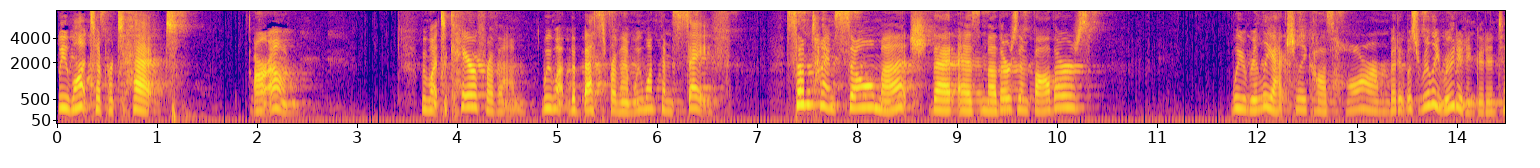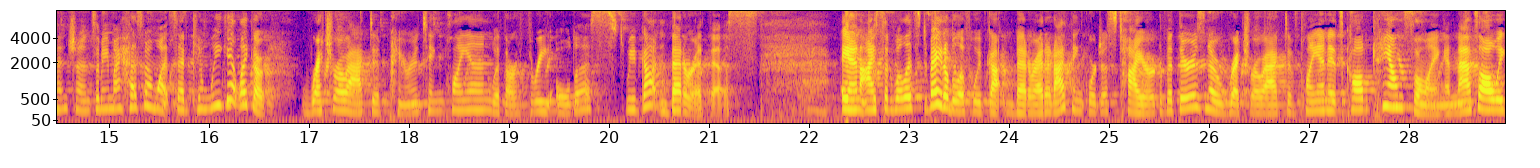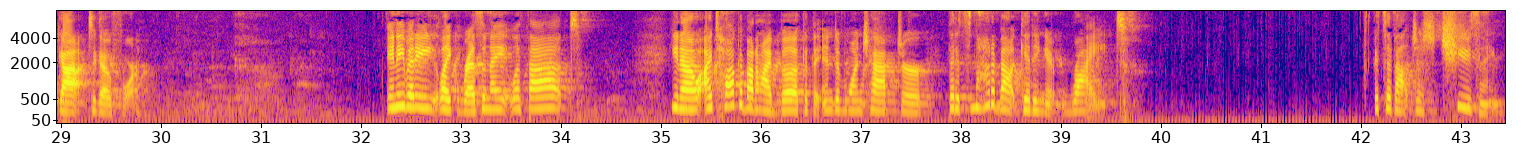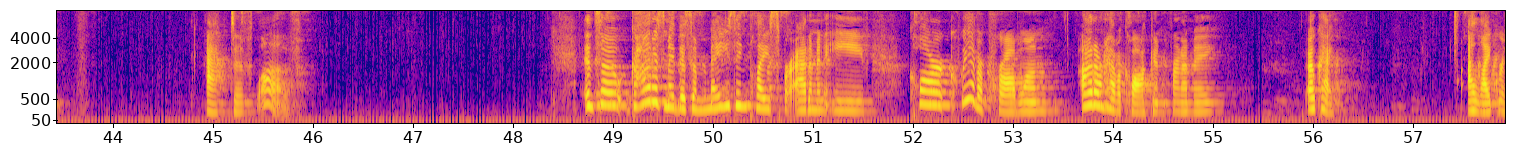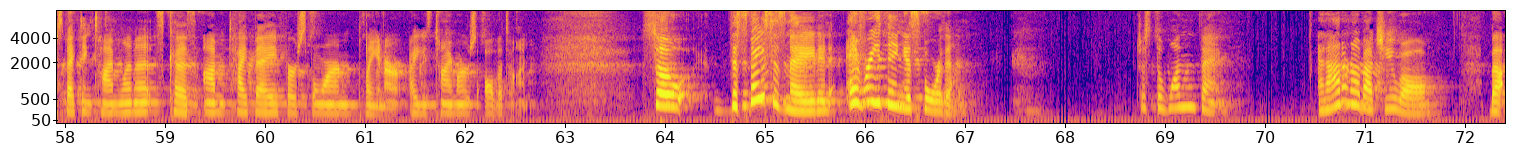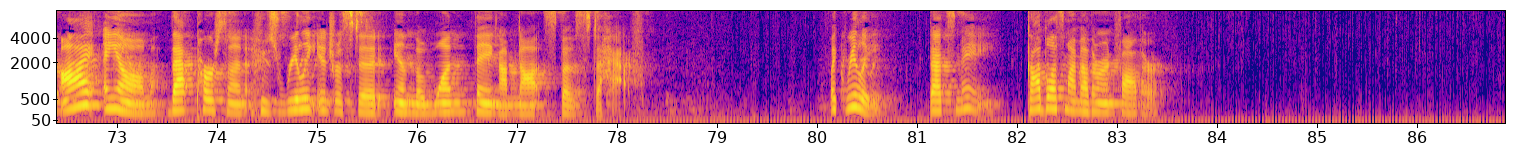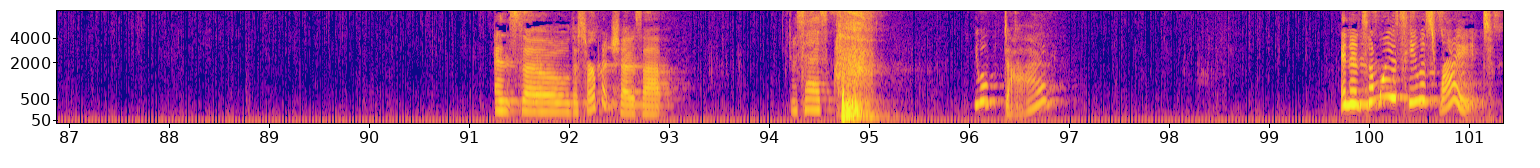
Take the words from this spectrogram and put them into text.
We want to protect our own. We want to care for them. We want the best for them. We want them safe. Sometimes so much that as mothers and fathers, we really actually cause harm, but it was really rooted in good intentions. I mean, my husband once said, Can we get like a retroactive parenting plan with our three oldest? We've gotten better at this. And I said, Well, it's debatable if we've gotten better at it. I think we're just tired, but there is no retroactive plan. It's called counseling, and that's all we got to go for. Anybody like resonate with that? You know, I talk about in my book at the end of one chapter that it's not about getting it right. It's about just choosing active love. And so God has made this amazing place for Adam and Eve. Clark, we have a problem. I don't have a clock in front of me. Okay. I like respecting time limits because I'm type A, firstborn, planner. I use timers all the time. So the space is made and everything is for them. Just the one thing. And I don't know about you all, but I am that person who's really interested in the one thing I'm not supposed to have. Like, really, that's me. God bless my mother and father. And so the serpent shows up and says, You won't die. And in some ways, he was right.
